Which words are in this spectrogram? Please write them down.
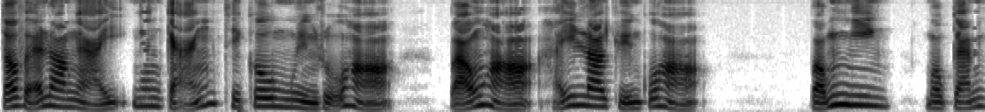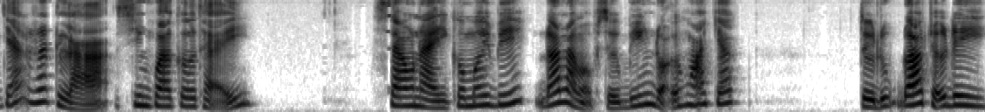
tỏ vẻ lo ngại, ngăn cản thì cô nguyền rủa họ, bảo họ hãy lo chuyện của họ. Bỗng nhiên, một cảm giác rất lạ xuyên qua cơ thể. Sau này cô mới biết đó là một sự biến đổi hóa chất. Từ lúc đó trở đi,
